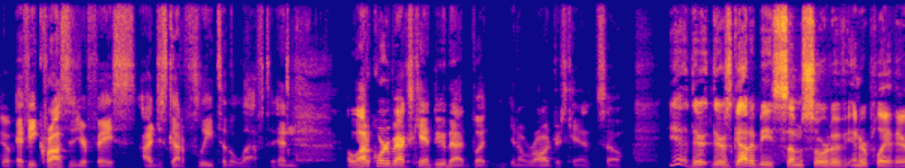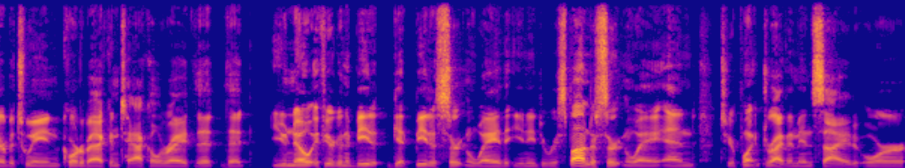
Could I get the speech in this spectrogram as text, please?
Yep. If he crosses your face, I just got to flee to the left. And a lot of quarterbacks can't do that, but you know Rodgers can. So yeah, there, there's got to be some sort of interplay there between quarterback and tackle, right? That that you know if you're going to beat get beat a certain way that you need to respond a certain way and to your point drive him inside or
